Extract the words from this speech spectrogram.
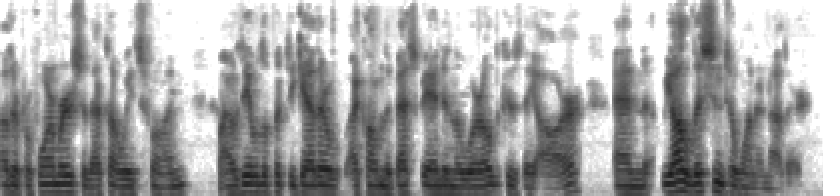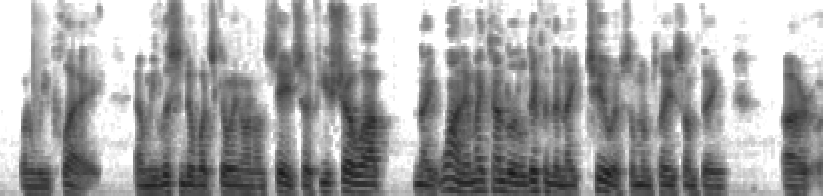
other performers, so that's always fun. I was able to put together, I call them the best band in the world because they are, and we all listen to one another when we play, and we listen to what's going on on stage. So if you show up night one, it might sound a little different than night two. If someone plays something or uh,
